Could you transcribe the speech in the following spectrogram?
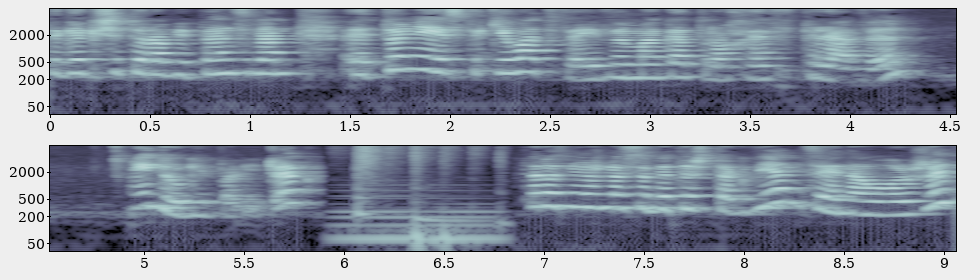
tak jak się to robi pędzlem, e, to nie jest takie łatwe i wymaga trochę wprawy. I drugi policzek. Teraz można sobie też tak więcej nałożyć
